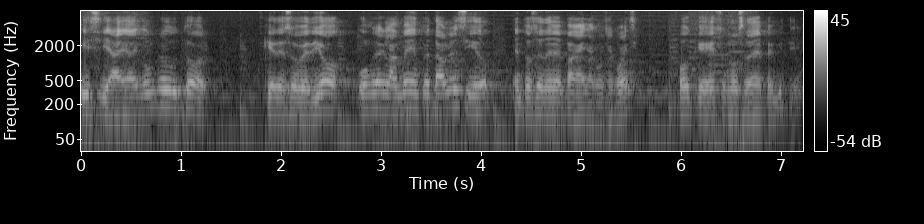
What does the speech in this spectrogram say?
y si hay algún productor que desobedió un reglamento establecido, entonces debe pagar la consecuencia, porque eso no se debe permitir.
